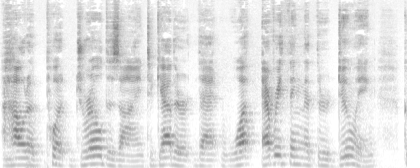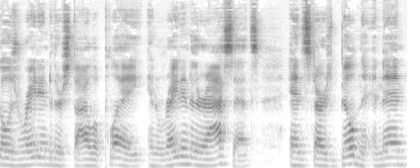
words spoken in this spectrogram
how to put drill design together that what everything that they're doing goes right into their style of play and right into their assets and starts building it. And then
